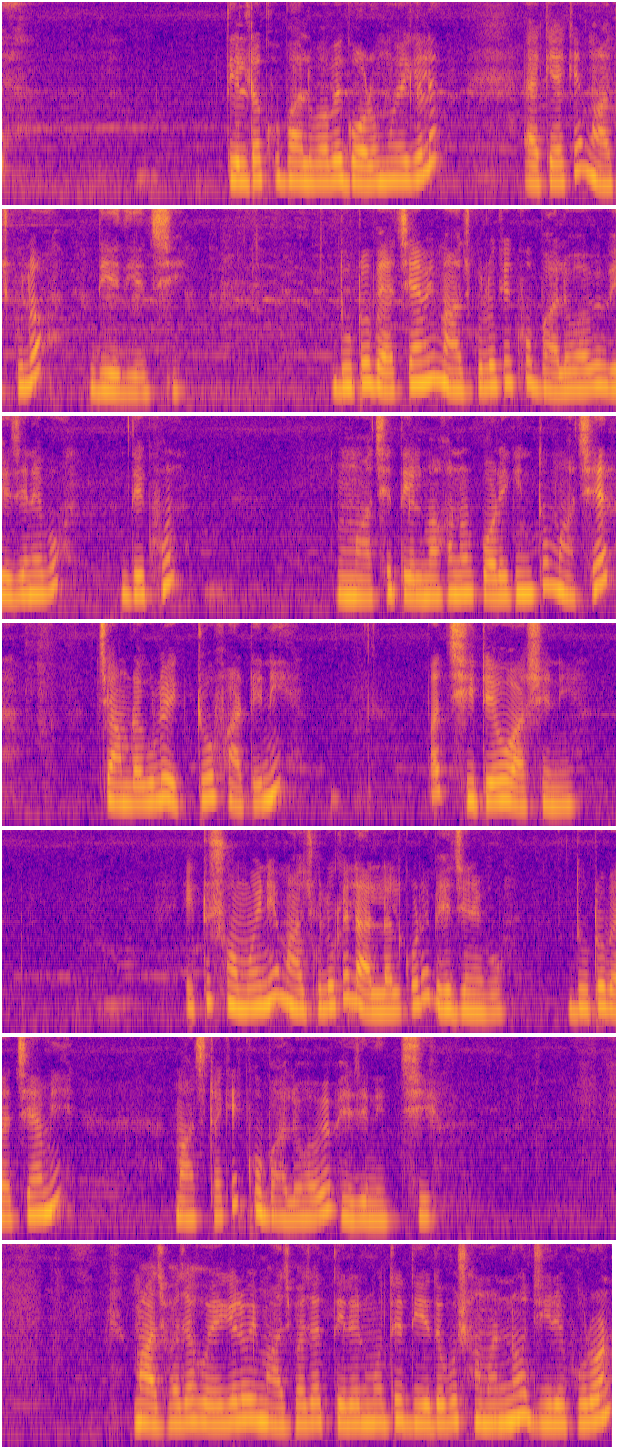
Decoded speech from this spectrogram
তেলটা খুব ভালোভাবে গরম হয়ে গেলে একে একে মাছগুলো দিয়ে দিয়েছি। দুটো ব্যাচে আমি মাছগুলোকে খুব ভালোভাবে ভেজে নেব। দেখুন, মাছে তেল মাখানোর পরে কিন্তু মাছের চামড়াগুলো একটুও ফাটেনি। বা ছিটেও আসেনি। একটু সময় নিয়ে মাছগুলোকে লাল লাল করে ভেজে নেব। দুটো ব্যাচে আমি মাছটাকে খুব ভালোভাবে ভেজে নিচ্ছি। মাছ ভাজা হয়ে গেলে ওই মাছ ভাজার তেলের মধ্যে দিয়ে দেবো সামান্য জিরে ফোড়ন।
